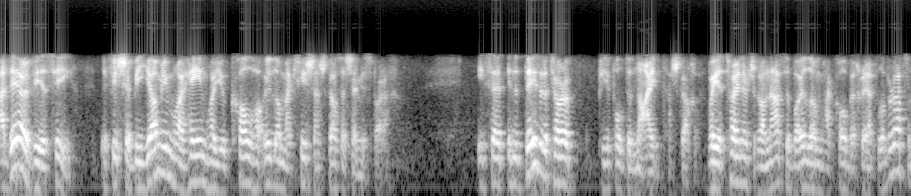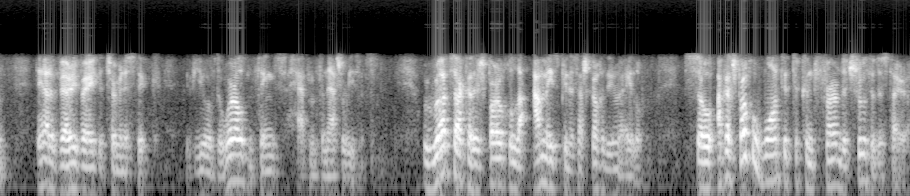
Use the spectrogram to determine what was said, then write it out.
Hader he. He said, in the days of the Torah, people denied Hashgacha. They had a very, very deterministic view of the world, and things happen for natural reasons. So Akadosh Baruch Hu wanted to confirm the truth of this Torah.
